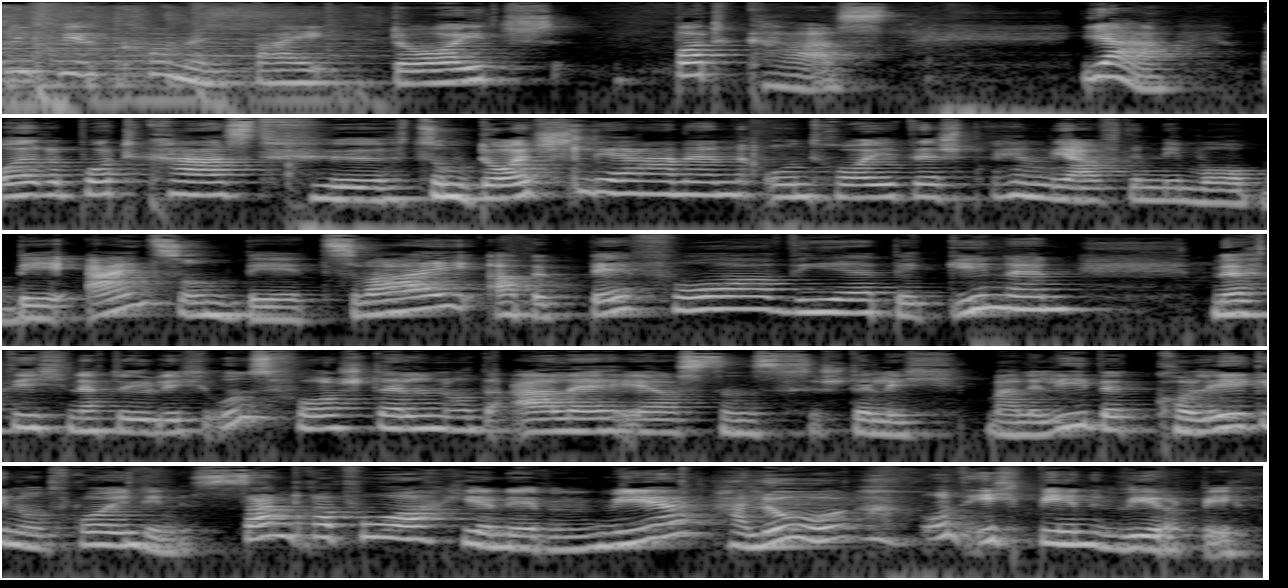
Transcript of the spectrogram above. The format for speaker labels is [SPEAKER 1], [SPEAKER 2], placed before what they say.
[SPEAKER 1] Herzlich willkommen bei Deutsch Podcast. Ja, eure Podcast für zum Deutschlernen und heute sprechen wir auf dem Niveau B1 und B2. Aber bevor wir beginnen, möchte ich natürlich uns vorstellen und allererstens stelle ich meine liebe Kollegin und Freundin Sandra vor, hier neben mir.
[SPEAKER 2] Hallo.
[SPEAKER 1] Und ich bin Wirbi.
